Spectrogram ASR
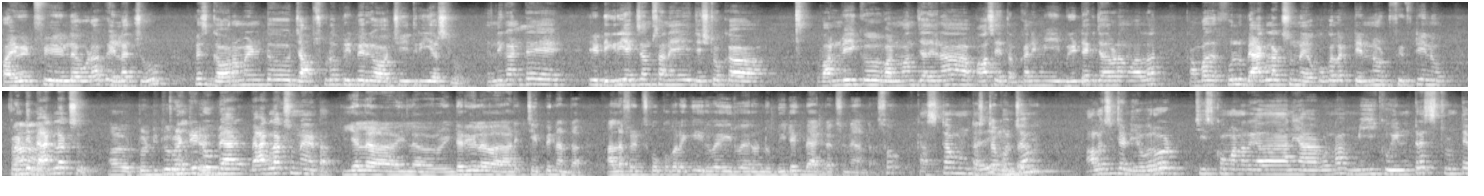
ప్రైవేట్ ఫీల్డ్లో కూడా వెళ్ళొచ్చు. ప్లస్ గవర్నమెంట్ జాబ్స్ కూడా ప్రిపేర్ కావచ్చు ఈ త్రీ ఇయర్స్లో. ఎందుకంటే ఈ డిగ్రీ ఎగ్జామ్స్ అనేవి జస్ట్ ఒక వన్ వీక్ వన్ మంత్ చదివినా పాస్ అవుతాం కానీ మీ బీటెక్ చదవడం వల్ల కంపల్సరీ ఫుల్ బ్యాక్ లాగ్స్ ఉన్నాయి. ఒక్కొక్కరికి ten fifteen twenty Ah. Backlogs. Twenty two twenty two back backlogs ఉన్నాయంట. ఇలా ఇలా ఇంటర్వ్యూలో చెప్పిందంట. వాళ్ళ ఫ్రెండ్స్కి ఒక్కొక్కరికి ఇరవై ఇరవై రెండు బీటెక్ బ్యాక్ లాక్స్ ఉన్నాయంట. సో కష్టం ఉంటుంది. కష్టం కొంచెం. ఆలోచించండి ఎవరో తీసుకోమన్నారు కదా అని కాకుండా మీకు ఇంట్రెస్ట్ ఉంటే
